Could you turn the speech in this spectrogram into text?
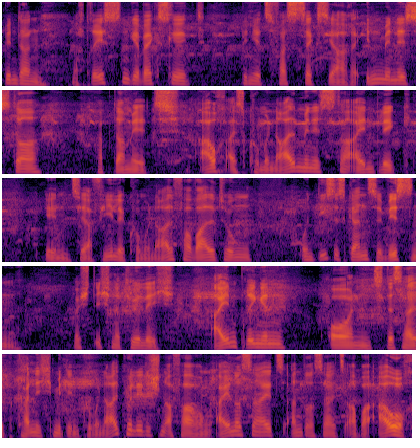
bin dann nach Dresden gewechselt, bin jetzt fast sechs Jahre Innenminister, habe damit auch als Kommunalminister Einblick in sehr viele Kommunalverwaltungen und dieses ganze Wissen möchte ich natürlich einbringen und deshalb kann ich mit den kommunalpolitischen Erfahrungen einerseits, andererseits aber auch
